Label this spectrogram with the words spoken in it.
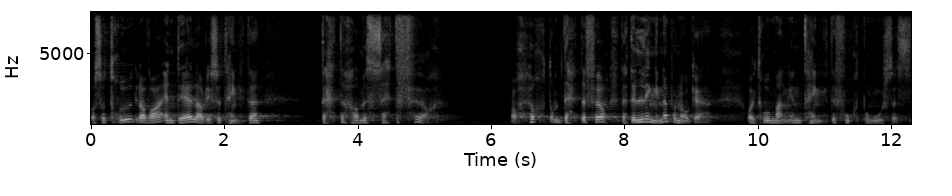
Og så tror jeg det var en del av dem som tenkte dette har vi sett før. Vi har hørt om dette før. Dette ligner på noe. Og jeg tror mange tenkte fort på Moses,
